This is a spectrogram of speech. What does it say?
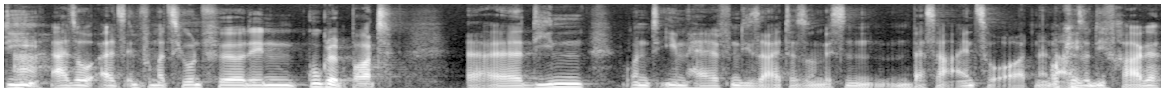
die ah. also als Information für den Google-Bot äh, dienen und ihm helfen, die Seite so ein bisschen besser einzuordnen. Okay. Also die Frage,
